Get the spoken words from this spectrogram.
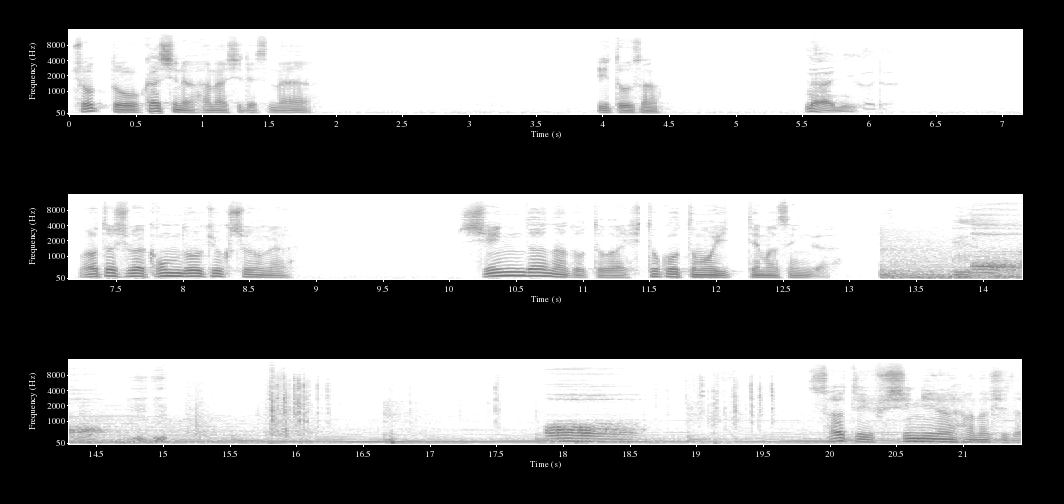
ちょっとおかしな話ですな。伊藤さん。何がだ？私は近藤局長が死んだなどとは一言も言ってませんが。oh, さて不思議な話だ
